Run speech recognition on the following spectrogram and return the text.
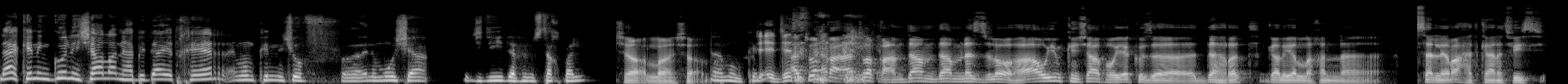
لكن نقول إن شاء الله إنها بداية خير. ممكن نشوف نموشة جديدة في المستقبل. إن شاء الله إن شاء الله. ممكن. أتوقع أتوقع. دام دام نزلوها أو يمكن شافوا ياكوزا ادهرت قالوا يلا خلنا السنة اللي راحت كانت في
